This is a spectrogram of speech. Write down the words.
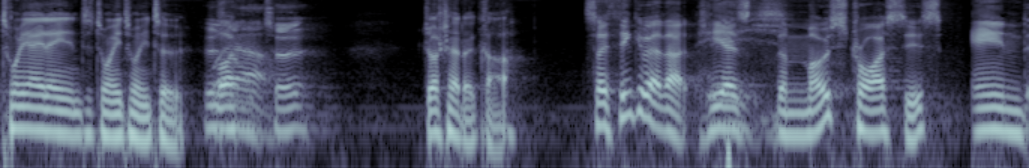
2018 to 2022. Who's Like- number two? Josh Addo-Carr. So think about that. He has the most try assists and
